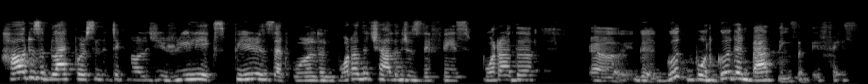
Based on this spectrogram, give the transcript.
How does a black person in technology really experience that world and what are the challenges they face? What are the uh, good both good and bad things that they face?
